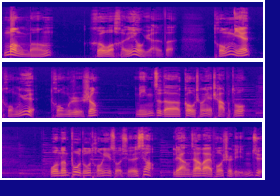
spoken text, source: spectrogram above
梦萌和我很有缘分，同年同月同日生，名字的构成也差不多。我们不读同一所学校，两家外婆是邻居，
